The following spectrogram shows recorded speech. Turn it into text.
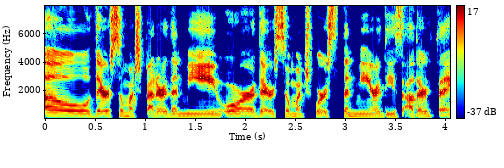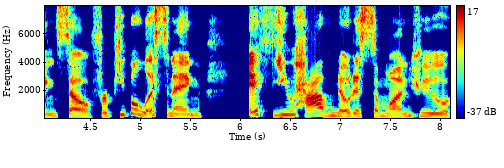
oh, they're so much better than me or they're so much worse than me or these other things. So for people listening, if you have noticed someone who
